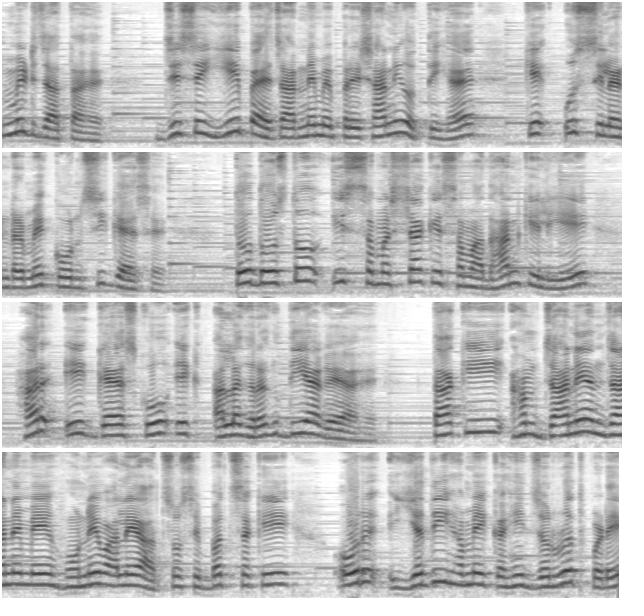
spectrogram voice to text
मिट जाता है, जिससे ये पहचानने में परेशानी होती है कि उस सिलेंडर में कौन सी गैस है। तो दोस्तों इस समस्या के समाधान के लिए हर एक गैस को एक अलग रंग दिया गया है ताकि हम जाने अनजाने में होने वाले हादसों से बच सके और यदि हमें कहीं ज़रूरत पड़े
